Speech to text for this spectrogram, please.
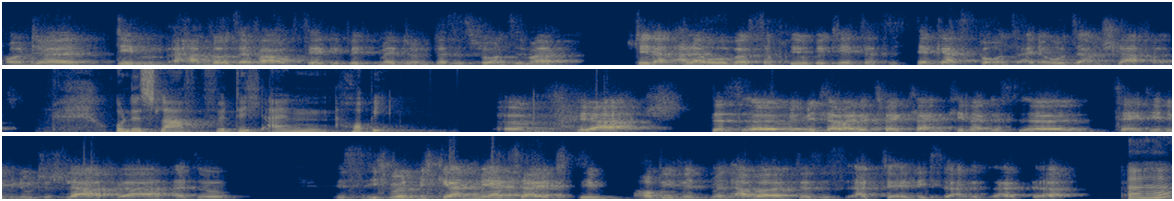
Und äh, dem haben wir uns einfach auch sehr gewidmet und das ist für uns immer, steht an alleroberster Priorität, dass der Gast bei uns einen erholsamen Schlaf hat. Und ist Schlaf für dich ein Hobby? Ähm, ja, das äh, mit mittlerweile zwei kleinen Kindern ist, äh, zählt jede Minute Schlaf. Ja, also ist, ich würde mich gern mehr Zeit dem Hobby widmen, aber das ist aktuell nicht so angesagt. Ja. Aha.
